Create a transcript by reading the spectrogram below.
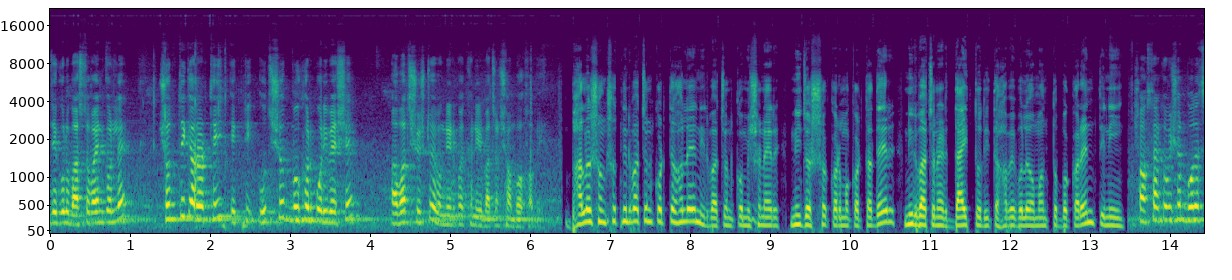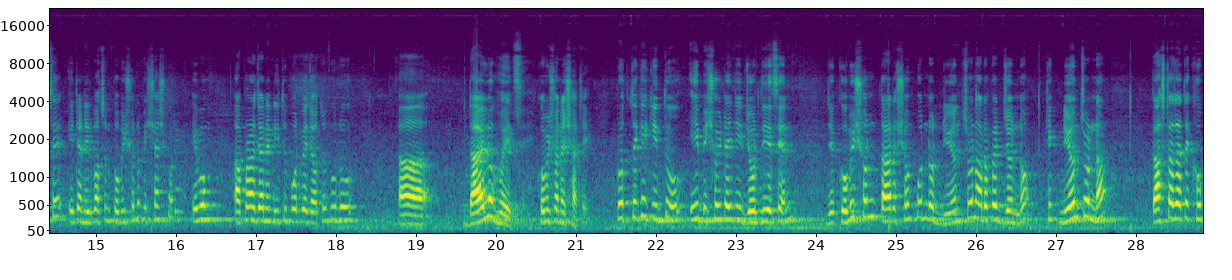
যেগুলো বাস্তবায়ন করলে সত্যিকার অর্থেই একটি উৎসব মুখর পরিবেশে অবাধ সুষ্ঠু এবং নিরপেক্ষ নির্বাচন সম্ভব হবে। ভালো সংসদ নির্বাচন করতে হলে নির্বাচন কমিশনের নিজস্ব কর্মকর্তাদের নির্বাচনের দায়িত্ব দিতে হবে বলেও মন্তব্য করেন তিনি। সংস্কার কমিশন বলেছে এটা নির্বাচন কমিশনও বিশ্বাস করে এবং আপনারা জানেন ইতিপূর্বে যতগুলো ডায়ালগ হয়েছে কমিশনের সাথে প্রত্যেকে কিন্তু এই বিষয়টাই যে জোর দিয়েছেন যে কমিশন তার সম্পূর্ণ নিয়ন্ত্রণ আরোপের জন্য ঠিক নিয়ন্ত্রণ না কাজটা যাতে খুব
